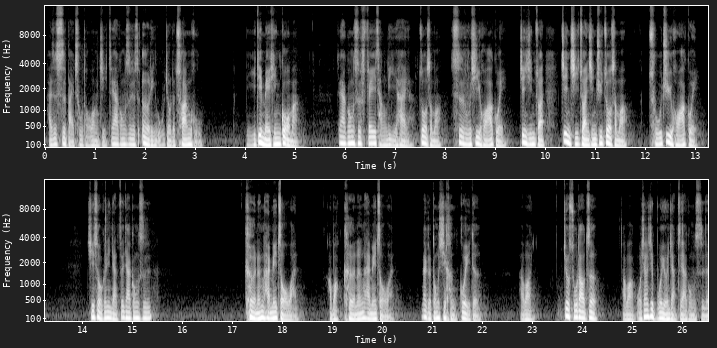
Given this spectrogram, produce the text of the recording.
还是四百出头，忘记。这家公司就是二零五九的川湖，你一定没听过嘛？这家公司非常厉害啊，做什么伺服器滑轨进行转，近期转型去做什么厨具滑轨。其实我跟你讲，这家公司可能还没走完，好不好？可能还没走完，那个东西很贵的，好不好？就说到这，好不好？我相信不会有人讲这家公司的。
